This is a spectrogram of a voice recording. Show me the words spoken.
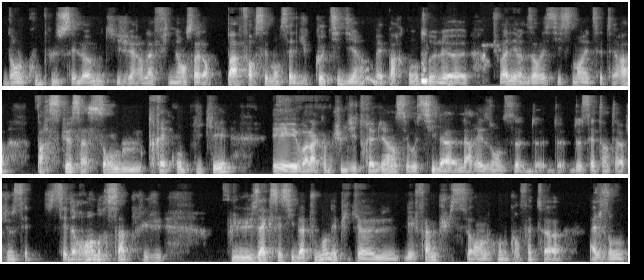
dans le couple, c'est l'homme qui gère la finance. Alors, pas forcément celle du quotidien, mais par contre, le, tu vois, les investissements, etc. Parce que ça semble très compliqué. Et voilà, comme tu le dis très bien, c'est aussi la, raison de, cette interview, c'est de rendre ça plus, plus accessible à tout le monde et puis que les femmes puissent se rendre compte qu'en fait, euh, elles ont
